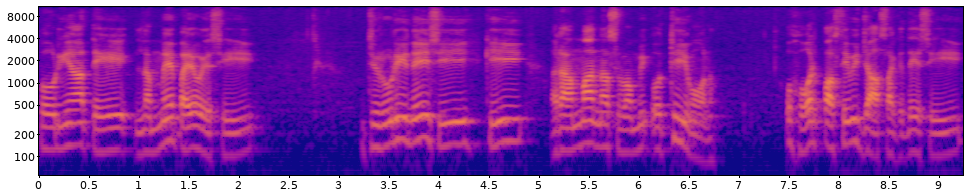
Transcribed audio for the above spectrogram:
ਪੌੜੀਆਂ ਤੇ ਲੰਮੇ ਪਏ ਹੋਏ ਸੀ, ਜ਼ਰੂਰੀ ਨਹੀਂ ਸੀ ਕਿ ਰਾਮਾ ਨਾ ਸਵਾਮੀ ਉੱਥੇ ਹੀ ਆਉਣ। ਉਹ ਹੋਰ ਪਾਸੇ ਵੀ ਜਾ ਸਕਦੇ ਸੀ,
